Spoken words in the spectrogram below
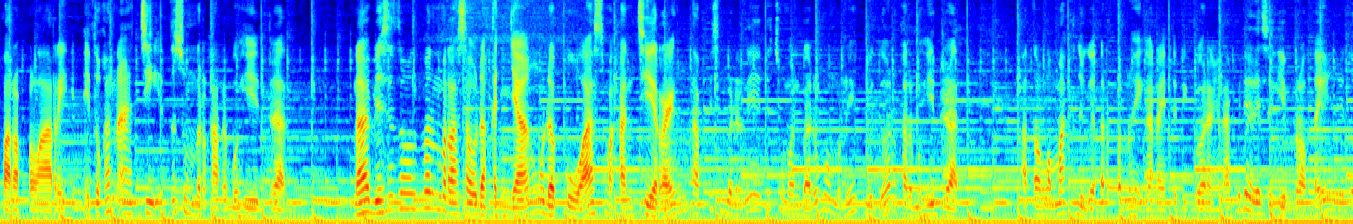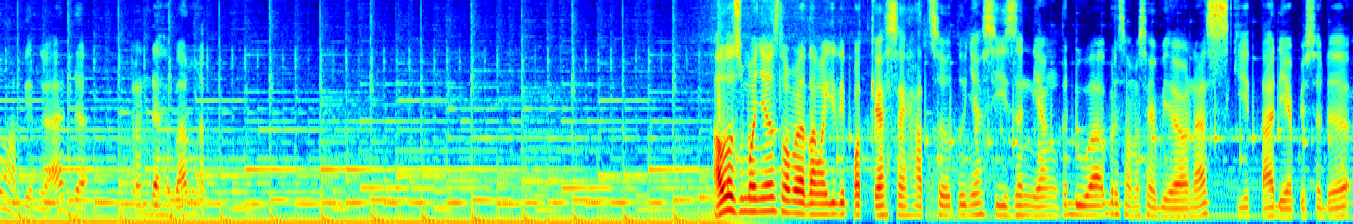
para pelari, itu kan aci, itu sumber karbohidrat. Nah, biasanya teman-teman merasa udah kenyang, udah puas makan cireng, tapi sebenarnya itu cuma baru memenuhi kebutuhan karbohidrat atau lemak juga terpenuhi karena itu digoreng. Tapi dari segi protein itu hampir nggak ada, rendah banget. Halo semuanya, selamat datang lagi di podcast Sehat Seutuhnya season yang kedua bersama saya Bilonas. Kita di episode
